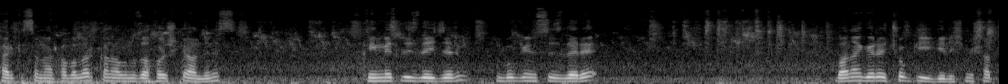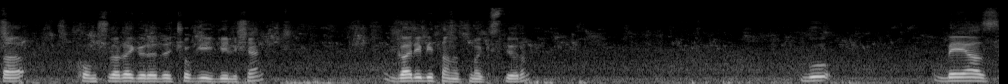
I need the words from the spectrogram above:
Herkese merhabalar. Kanalımıza hoş geldiniz. Kıymetli izleyicilerim, bugün sizlere bana göre çok iyi gelişmiş, hatta komşulara göre de çok iyi gelişen garibi tanıtmak istiyorum. Bu beyaz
